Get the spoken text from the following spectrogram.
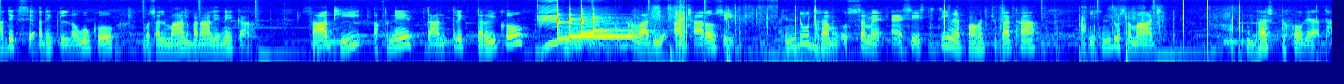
अधिक से अधिक लोगों को मुसलमान बना लेने का। साथ ही अपने तांत्रिक तरीकों, ब्राह्मणवादी आचारों से हिंदू धर्म उस समय ऐसी स्थिति में पहुँच चुका था कि हिंदू समाज भ्रष्ट हो गया था।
